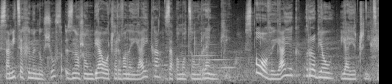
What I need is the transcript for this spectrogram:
Samice hymnusiów znoszą biało-czerwone jajka za pomocą ręki. Z połowy jajek robią jajecznicę.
